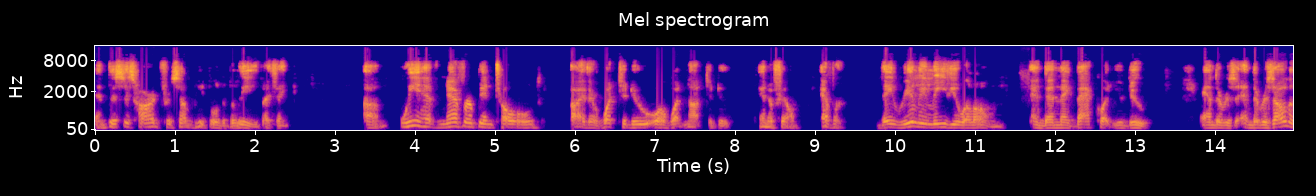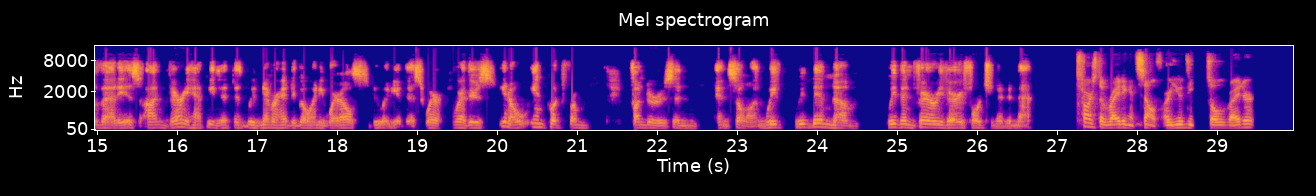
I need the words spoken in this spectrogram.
and this is hard for some people to believe. I think um, we have never been told either what to do or what not to do in a film ever. They really leave you alone, and then they back what you do. And the, res- and the result of that is I'm very happy that, that we've never had to go anywhere else to do any of this, where, where there's, you know, input from funders and, and so on. We've, we've been, um, we've been very, very fortunate in that. As far as the writing itself, are you the sole writer?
